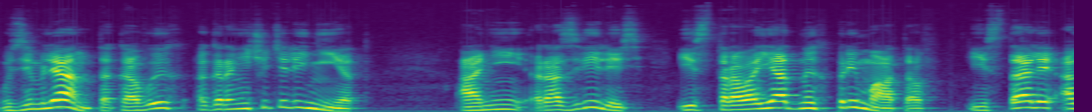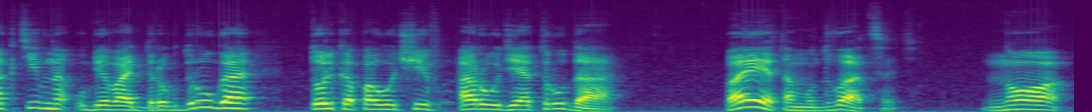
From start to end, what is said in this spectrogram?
У землян таковых ограничителей нет. Они развились из травоядных приматов и стали активно убивать друг друга, только получив орудия труда. Поэтому 20. Но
